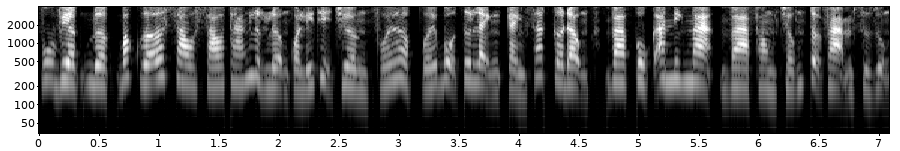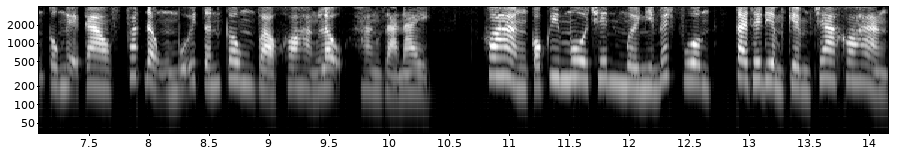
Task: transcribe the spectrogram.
vụ việc được bóc gỡ sau 6 tháng lực lượng quản lý thị trường phối hợp với Bộ Tư lệnh Cảnh sát cơ động và Cục An ninh mạng và Phòng chống tội phạm sử dụng công nghệ cao phát động mũi tấn công vào kho hàng lậu, hàng giả này. Kho hàng có quy mô trên 10.000 m2. Tại thời điểm kiểm tra kho hàng,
